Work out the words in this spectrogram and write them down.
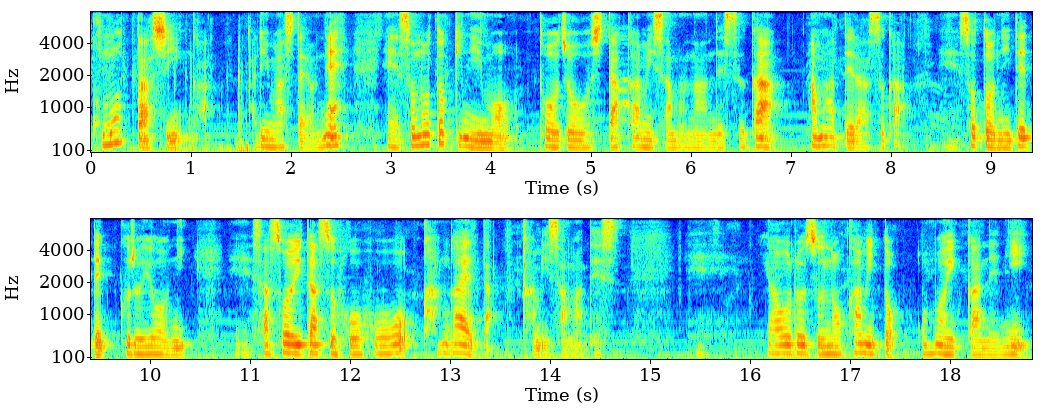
こもったシーンがありましたよね、えー、その時にも登場した神様なんですがアマテラスが外に出てくるように誘い出す方法を考えた神様です。ヤオルズの神と思い金に、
